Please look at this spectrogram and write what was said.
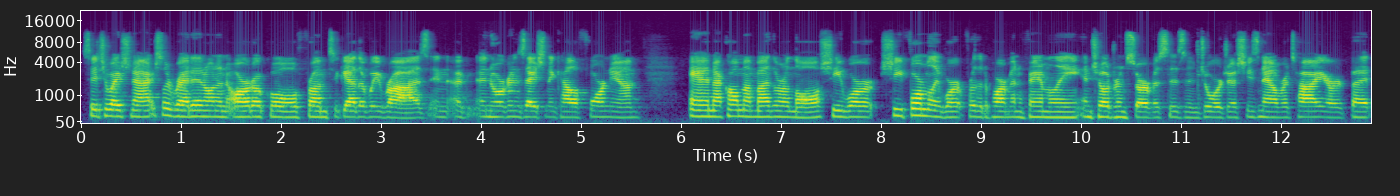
situation i actually read it on an article from together we rise in a, an organization in california and I called my mother-in-law. She worked she formerly worked for the Department of Family and Children's Services in Georgia. She's now retired, but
